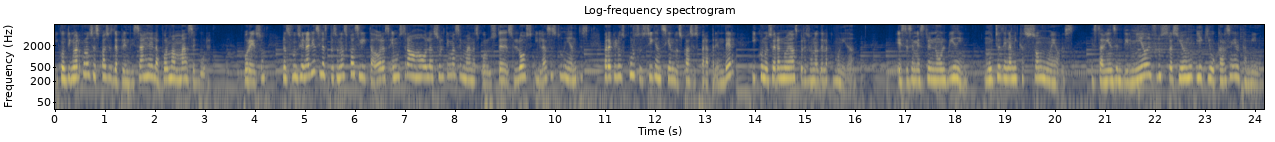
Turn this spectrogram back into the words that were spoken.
y continuar con los espacios de aprendizaje de la forma más segura. Por eso, los funcionarios y las personas facilitadoras hemos trabajado las últimas semanas por ustedes, los y las estudiantes, para que los cursos sigan siendo espacios para aprender y conocer a nuevas personas de la comunidad. Este semestre no olviden, muchas dinámicas son nuevas. Está bien sentir miedo y frustración y equivocarse en el camino.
